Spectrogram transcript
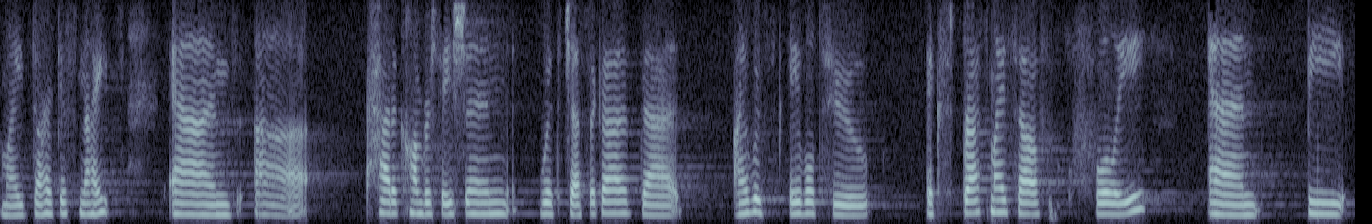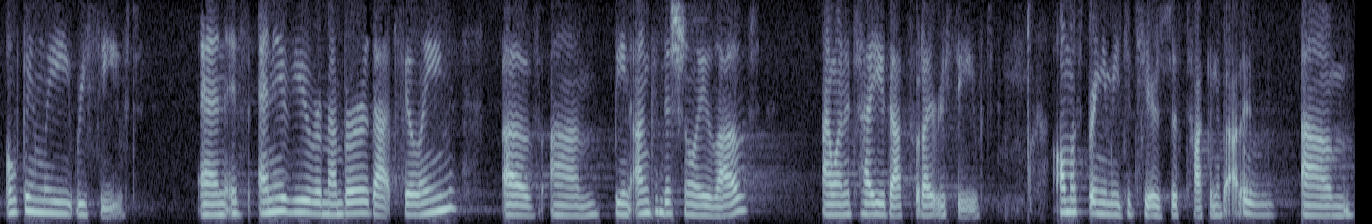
my darkest nights, and uh, had a conversation with Jessica that I was able to express myself fully and be openly received. And if any of you remember that feeling of um, being unconditionally loved, I want to tell you that's what I received. Almost bringing me to tears just talking about it. Mm. Um,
